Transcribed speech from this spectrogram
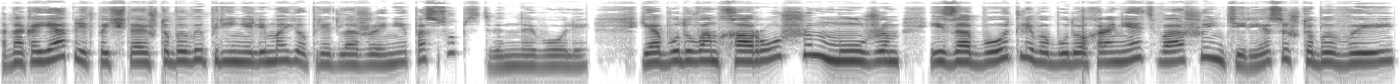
Однако я предпочитаю, чтобы вы приняли мое предложение по собственной воле. Я буду вам хорошим мужем и заботливо буду охранять ваши интересы, чтобы вы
